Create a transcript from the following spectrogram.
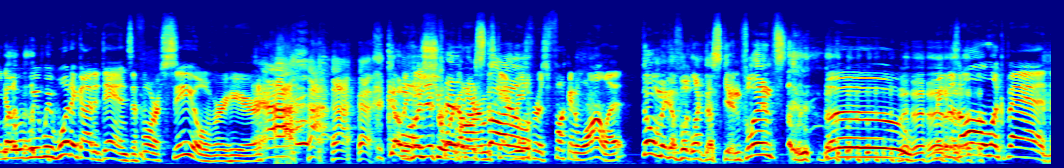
You know, we, we would have got a dance if RC over here Come with on, his you're short cramping our arms can't reach for his fucking wallet. Don't make us look like the skin flints. Boo! Making us all look bad.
